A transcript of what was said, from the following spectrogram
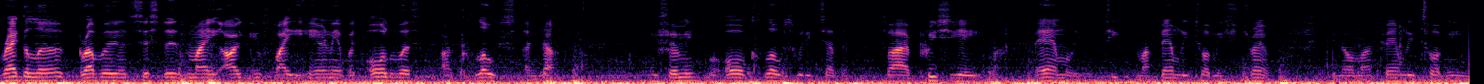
regular brothers and sisters might argue, fight here and there, but all of us are close enough. You feel me? We're all close with each other. So I appreciate my family. My family taught me strength. You know, my family taught me,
